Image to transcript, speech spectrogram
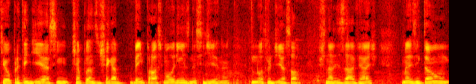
Que eu pretendia, assim, tinha planos de chegar bem próximo a Ourinhos nesse dia, né? No outro dia só finalizar a viagem. Mas então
